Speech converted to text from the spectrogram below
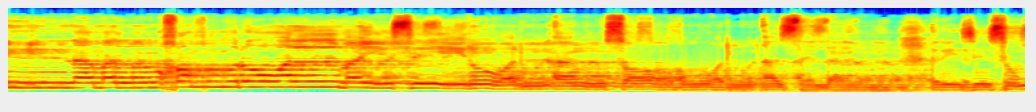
ইন্নামাল খামরু ওয়াল মাইসিরু ওয়াল আনসাবু ওয়াল আজলাম রিজসুম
